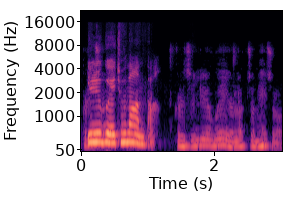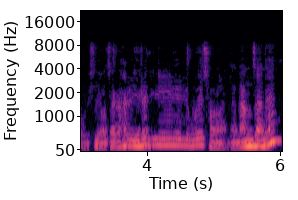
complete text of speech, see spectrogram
그렇죠. 19에 전화한다. 그렇죠. 119에 연락 좀 해줘. 그래서 여자가 할 일은 119에 전화한다. 남자는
